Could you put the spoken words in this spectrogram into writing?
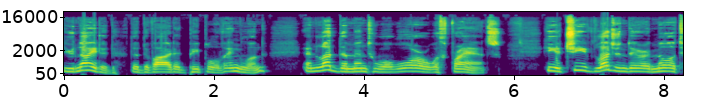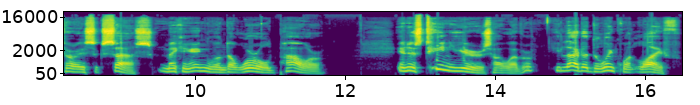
united the divided people of England and led them into a war with France. He achieved legendary military success, making England a world power. In his teen years, however, he led a delinquent life,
